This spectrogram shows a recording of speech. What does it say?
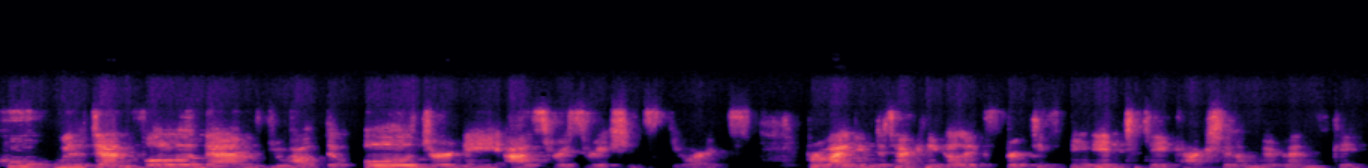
who will then follow them throughout the whole journey as restoration stewards, providing the technical expertise needed to take action on their landscape.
